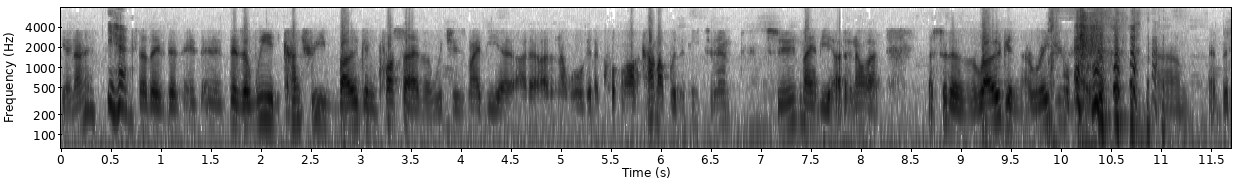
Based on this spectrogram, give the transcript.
You know. Yeah. So there's, there's, there's a weird country bogan crossover, which is maybe a, I, don't, I don't know what we're going to call. I'll come up with a new term soon. Maybe I don't know a, a sort of Rogan, a regional bogan. um, but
